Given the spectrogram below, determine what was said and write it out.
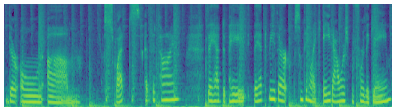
their own um, sweats at the time. They had to pay, they had to be there something like eight hours before the game.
